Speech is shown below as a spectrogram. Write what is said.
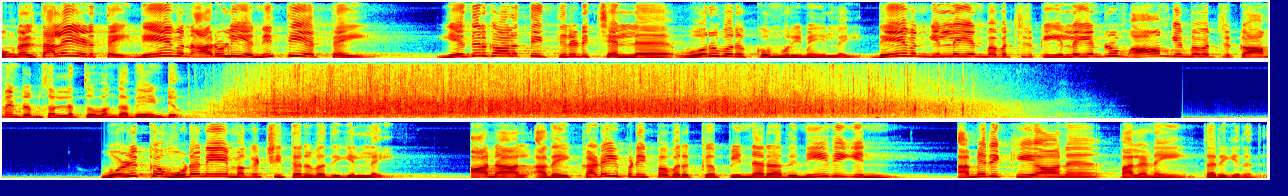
உங்கள் தலையெழுத்தை தேவன் அருளிய நித்தியத்தை எதிர்காலத்தை திருடிச் செல்ல ஒருவருக்கும் உரிமை இல்லை. தேவன் இல்லை என்பவற்றிற்கு இல்லை என்றும் ஆம் என்பவற்றிற்கு ஆம் என்றும் சொல்ல துவங்க வேண்டும். ஒழுக்கம் உடனே மகிழ்ச்சி தருவது இல்லை. ஆனால் அதை கடைபிடிப்பவருக்கு பின்னர் அது நீதியின் அமெரிக்கையான பலனை தருகிறது.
